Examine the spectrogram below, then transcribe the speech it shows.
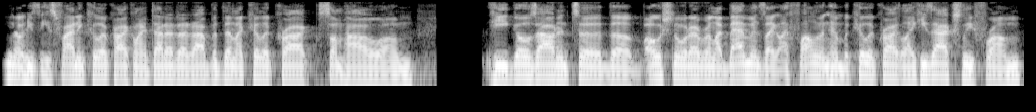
you know he's he's fighting Killer Croc like da da da da, but then like Killer Croc somehow um he goes out into the ocean or whatever, and like Batman's like like following him, but Killer Croc like he's actually from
